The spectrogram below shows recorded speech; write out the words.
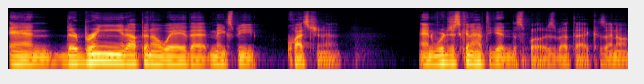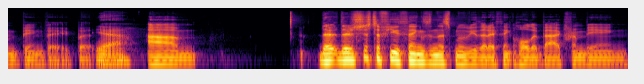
and they're bringing it up in a way that makes me question it. And we're just gonna have to get into spoilers about that because I know I'm being vague, but Yeah. um, there, there's just a few things in this movie that I think hold it back from being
